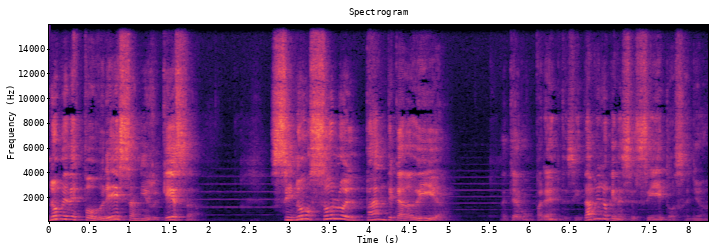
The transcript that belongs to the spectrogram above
No me des pobreza ni riqueza, sino solo el pan de cada día. Aquí hago un paréntesis. Dame lo que necesito, Señor.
